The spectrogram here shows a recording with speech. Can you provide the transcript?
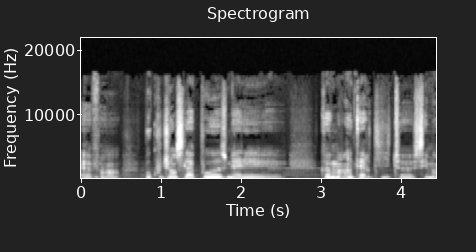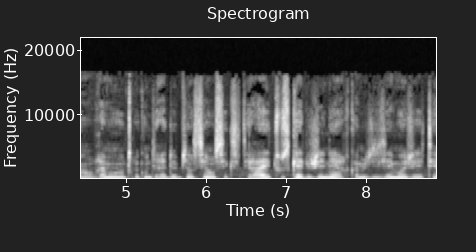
Enfin, beaucoup de gens se la posent, mais elle est comme interdite. Euh, c'est vraiment un truc, on dirait, de bienséance, etc. Et tout ce qu'elle génère, comme je disais, moi j'ai été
